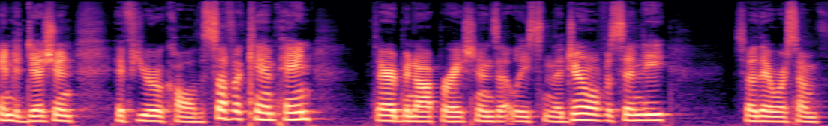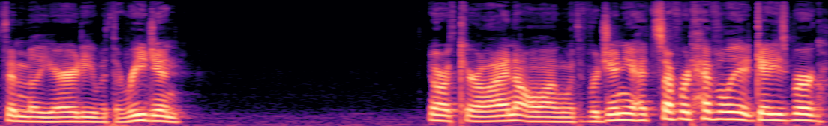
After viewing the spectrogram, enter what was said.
In addition, if you recall the Suffolk campaign, there had been operations at least in the general vicinity, so there was some familiarity with the region. North Carolina, along with Virginia, had suffered heavily at Gettysburg,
